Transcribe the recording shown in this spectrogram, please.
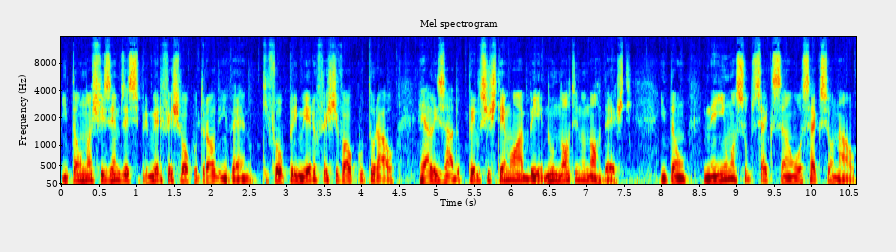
Então nós fizemos esse primeiro Festival Cultural de Inverno, que foi o primeiro festival cultural realizado pelo Sistema OAB no Norte e no Nordeste, Então, nenhuma subsecção ou seccional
